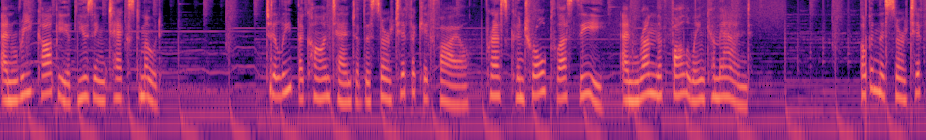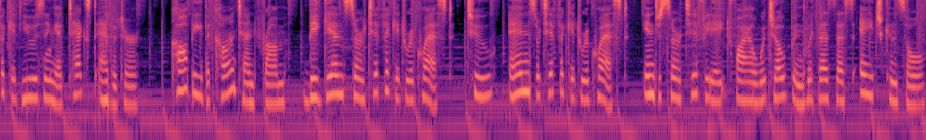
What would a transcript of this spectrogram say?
and recopy it using text mode. To delete the content of the certificate file, press Ctrl plus Z and run the following command. Open the certificate using a text editor Copy the content from Begin Certificate Request to End Certificate Request into Certificate file which opened with SSH console.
